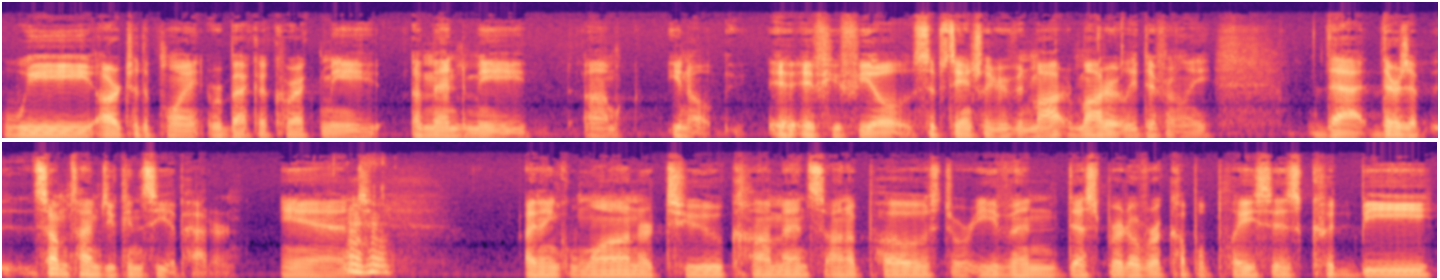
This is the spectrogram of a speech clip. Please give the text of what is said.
we are to the point, Rebecca, correct me, amend me, um, you know, if, if, you feel substantially or even moderately differently, that there's a sometimes you can see a pattern. And mm-hmm. I think one or two comments on a post or even desperate over a couple places could be,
